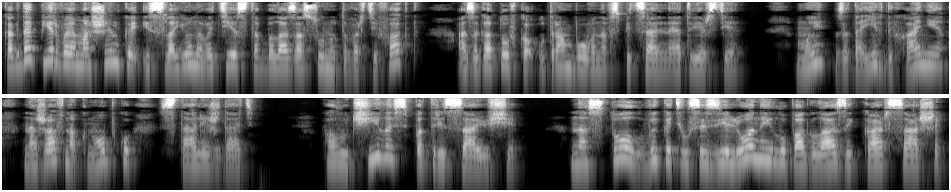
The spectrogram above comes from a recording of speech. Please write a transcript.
Когда первая машинка из слоеного теста была засунута в артефакт, а заготовка утрамбована в специальное отверстие, мы, затаив дыхание, нажав на кнопку, стали ждать. Получилось потрясающе. На стол выкатился зеленый лупоглазый кар Саши.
